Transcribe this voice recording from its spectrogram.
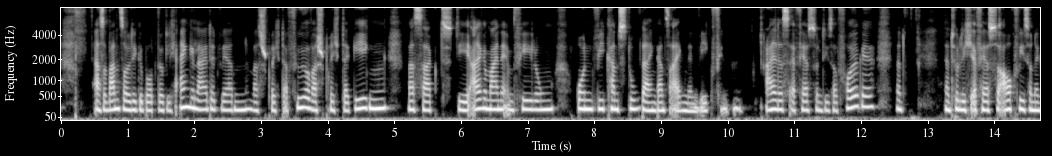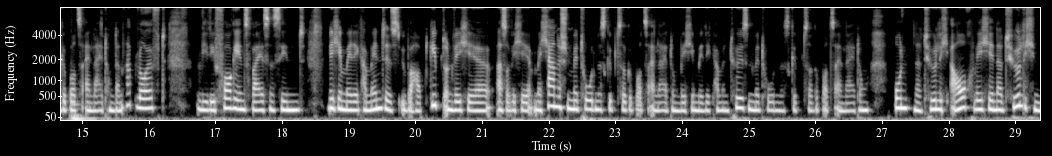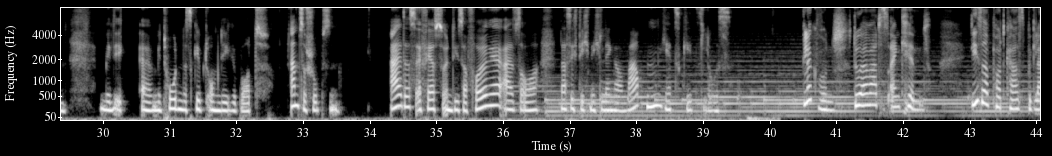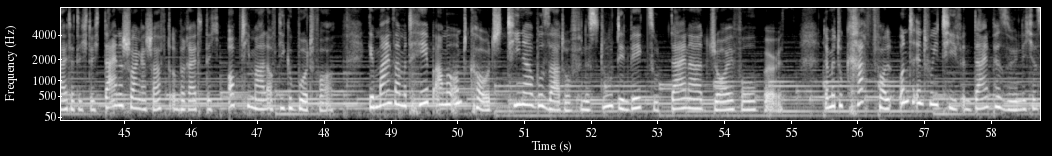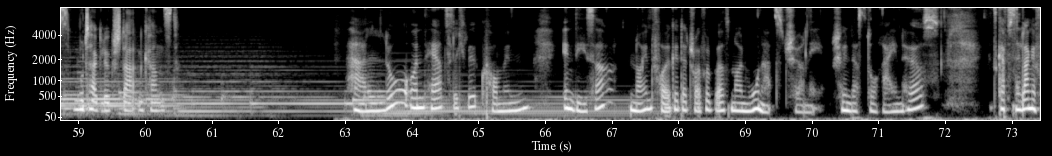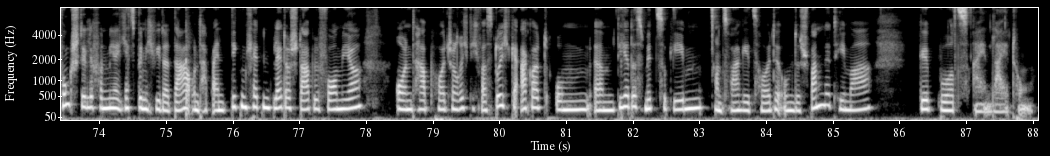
Also wann soll die Geburt wirklich eingeleitet werden? Was spricht dafür? Was spricht dagegen? Was sagt die allgemeine Empfehlung? Und wie kannst du deinen ganz eigenen Weg finden? All das erfährst du in dieser Folge. Natürlich erfährst du auch, wie so eine Geburtseinleitung dann abläuft, wie die Vorgehensweisen sind, welche Medikamente es überhaupt gibt und welche, also welche mechanischen Methoden es gibt zur Geburtseinleitung, welche medikamentösen Methoden es gibt zur Geburtseinleitung und natürlich auch, welche natürlichen Medi äh, Methoden es gibt, um die Geburt anzuschubsen. All das erfährst du in dieser Folge, also lass ich dich nicht länger warten. Jetzt geht's los. Glückwunsch, du erwartest ein Kind. Dieser Podcast begleitet dich durch deine Schwangerschaft und bereitet dich optimal auf die Geburt vor. Gemeinsam mit Hebamme und Coach Tina Busato findest du den Weg zu deiner Joyful Birth, damit du kraftvoll und intuitiv in dein persönliches Mutterglück starten kannst. Hallo und herzlich willkommen in dieser neuen Folge der Joyful Birth 9 Monats Journey. Schön, dass du reinhörst. Jetzt gab es eine lange Funkstille von mir. Jetzt bin ich wieder da und habe einen dicken, fetten Blätterstapel vor mir und habe heute schon richtig was durchgeackert, um ähm, dir das mitzugeben. Und zwar geht's heute um das spannende Thema Geburtseinleitung.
